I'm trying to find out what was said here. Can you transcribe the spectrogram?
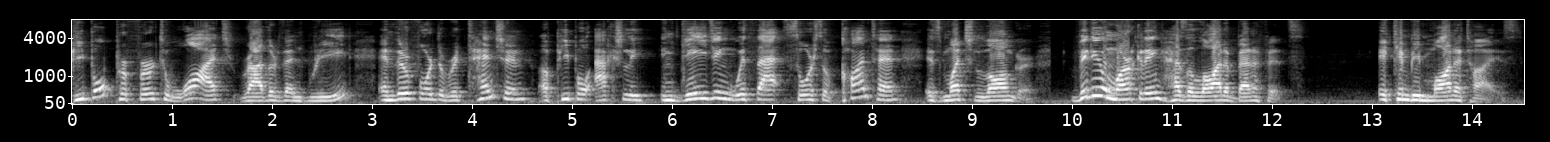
People prefer to watch rather than read, and therefore the retention of people actually engaging with that source of content is much longer. Video marketing has a lot of benefits. It can be monetized.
